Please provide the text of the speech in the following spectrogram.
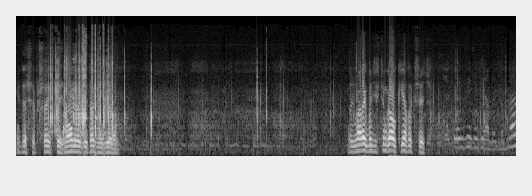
Idę się przejść, coś nagrać i tak nie biorą. To Marek będzie wciągał kija, to krzycz. Ale to jak zjesz obiadek, dobra?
